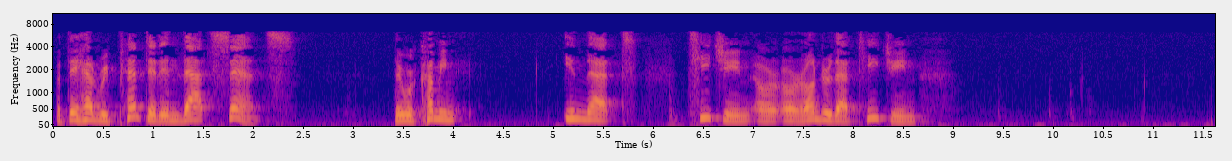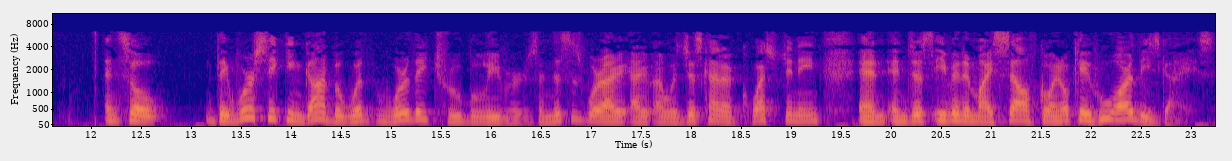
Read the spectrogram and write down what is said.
But they had repented in that sense. They were coming in that teaching or, or under that teaching. And so they were seeking God, but were, they true believers? And this is where I, I, I was just kind of questioning and, and just even in myself going, okay, who are these guys?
